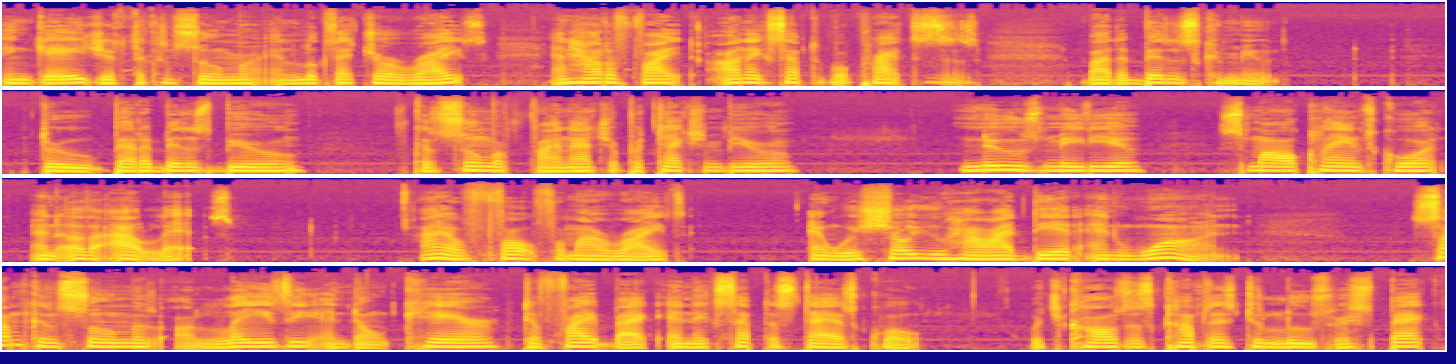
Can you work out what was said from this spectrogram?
engages the consumer and looks at your rights and how to fight unacceptable practices by the business community through Better Business Bureau, Consumer Financial Protection Bureau, news media, small claims court, and other outlets. I have fought for my rights and will show you how I did and won. Some consumers are lazy and don't care to fight back and accept the status quo, which causes companies to lose respect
